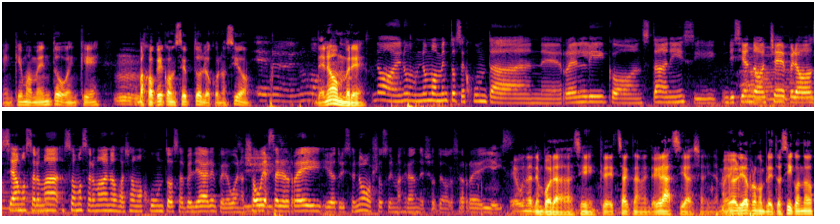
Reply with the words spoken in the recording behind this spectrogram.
¿en qué momento o en qué, Mm. bajo qué concepto lo conoció? De nombre. No, en un, en un momento se juntan eh, Renly con Stannis y diciendo, Ah. che, pero seamos herma somos hermanos, vayamos juntos a pelear, pero bueno, yo voy a ser el rey. Y el otro dice, no, yo soy más grande, yo tengo que ser rey. Y Segunda temporada, sí, exactamente. Gracias, Janina. Me había olvidado por completo. Sí, cuando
